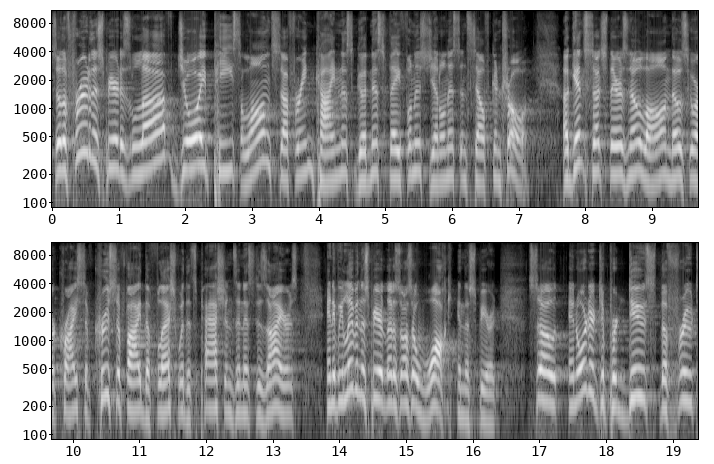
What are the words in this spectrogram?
So the fruit of the Spirit is love, joy, peace, long suffering, kindness, goodness, faithfulness, gentleness, and self control. Against such there is no law, and those who are Christ have crucified the flesh with its passions and its desires. And if we live in the Spirit, let us also walk in the Spirit. So, in order to produce the fruit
